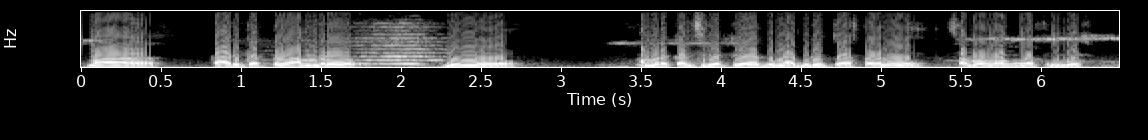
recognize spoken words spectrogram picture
మా కార్యకర్తలు అందరూ దీన్ని అందరూ కలిసికట్టుగా దీన్ని అభివృద్ధి చేస్తామని సభాముఖంగా తెలియజేసుకుంటాం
